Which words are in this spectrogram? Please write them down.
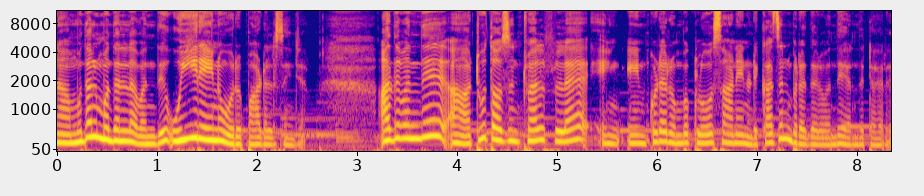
நான் முதல் முதல்ல வந்து உயிரேன்னு ஒரு பாடல் செஞ்சேன். அது வந்து டூ தௌசண்ட் டுவெல்ஃபில் என் என் கூட ரொம்ப க்ளோஸான என்னுடைய கசன் பிரதர் வந்து இறந்துட்டார்.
